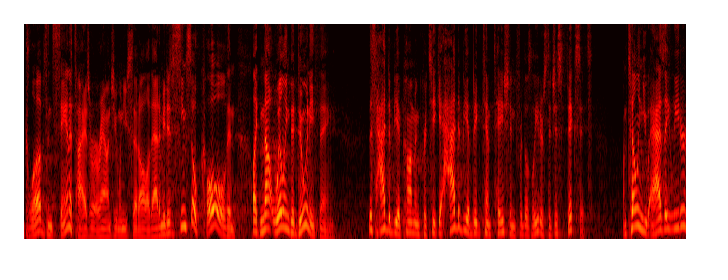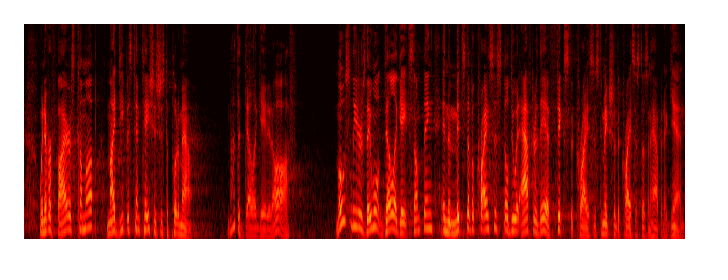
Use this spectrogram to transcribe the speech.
gloves and sanitizer around you when you said all of that. I mean, it just seems so cold and like not willing to do anything. This had to be a common critique. It had to be a big temptation for those leaders to just fix it. I'm telling you, as a leader, whenever fires come up, my deepest temptation is just to put them out, not to delegate it off. Most leaders, they won't delegate something in the midst of a crisis. They'll do it after they have fixed the crisis to make sure the crisis doesn't happen again.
